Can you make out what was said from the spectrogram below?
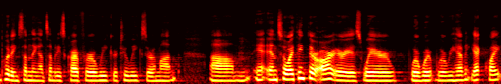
putting something on somebody's car for a week or two weeks or a month. Um, a- and, so I think there are areas where, where, we're- where we haven't yet quite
